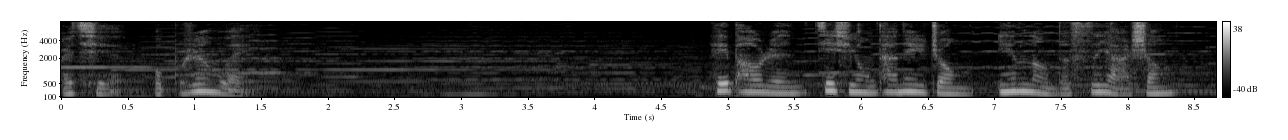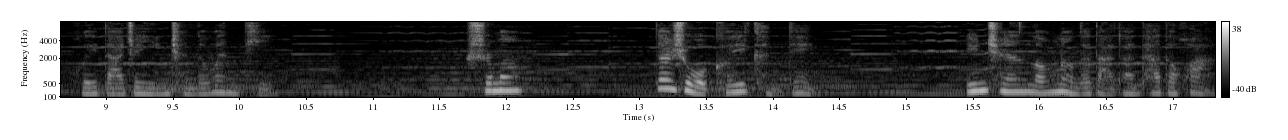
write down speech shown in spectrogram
而且我不认为。黑袍人继续用他那种阴冷的嘶哑声回答着银尘的问题：“是吗？但是我可以肯定。”银尘冷冷地打断他的话：“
